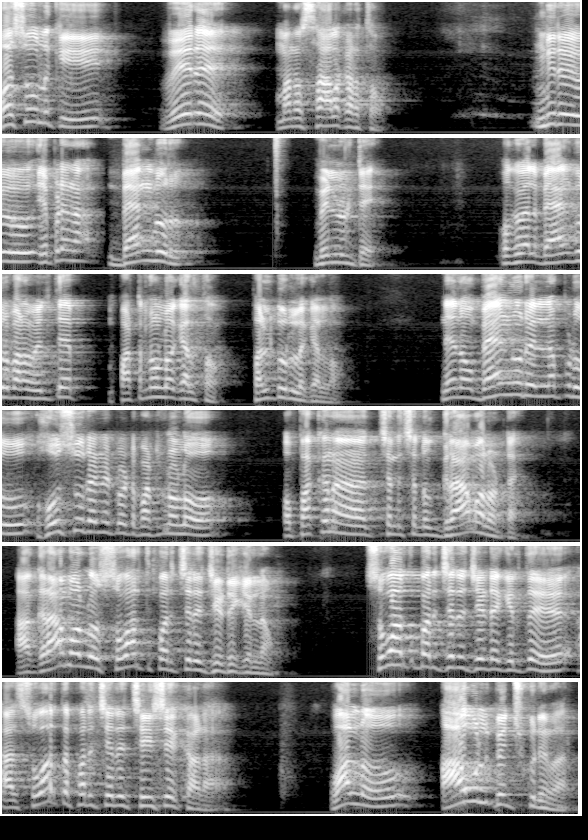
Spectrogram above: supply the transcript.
పశువులకి వేరే మన సాల కడతాం. మీరు ఎప్పుడైనా బెంగళూరు వెళ్ళుంటే ఒకవేళ బెంగళూరు మనం వెళ్తే పట్టణంలోకి వెళ్తాం పల్లెటూరులోకి వెళ్ళాం నేను బెంగళూరు వెళ్ళినప్పుడు హోసూరు అనేటువంటి పట్టణంలో ఒక పక్కన చిన్న చిన్న గ్రామాలు ఉంటాయి. ఆ గ్రామాల్లో సువార్త పరిచర్య చేయడానికి వెళ్ళాం. సువార్త పరిచర్య చేయడానికి వెళ్తే ఆ సువార్త పరిచర్య చేసే కాడ వాళ్ళు ఆవులు పెంచుకునేవారు.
